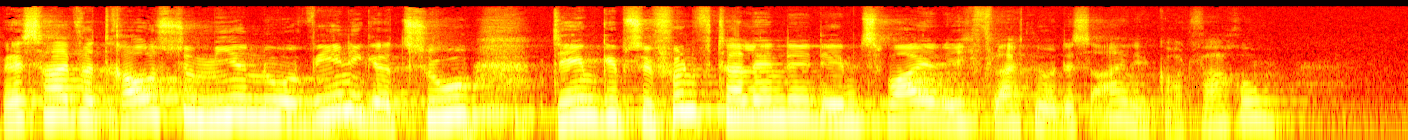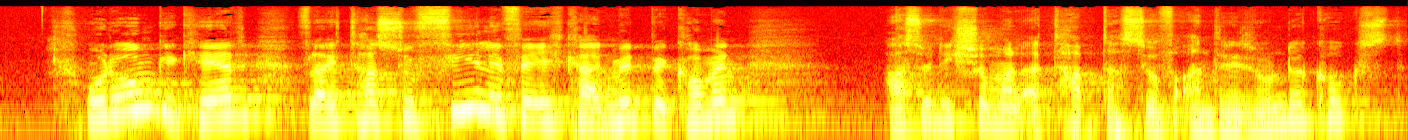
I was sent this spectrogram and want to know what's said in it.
Weshalb vertraust du mir nur weniger zu? Dem gibst du fünf Talente, dem zwei und ich vielleicht nur das eine. Gott, warum? Oder umgekehrt, vielleicht hast du viele Fähigkeiten mitbekommen. Hast du dich schon mal ertappt, dass du auf andere runterguckst?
